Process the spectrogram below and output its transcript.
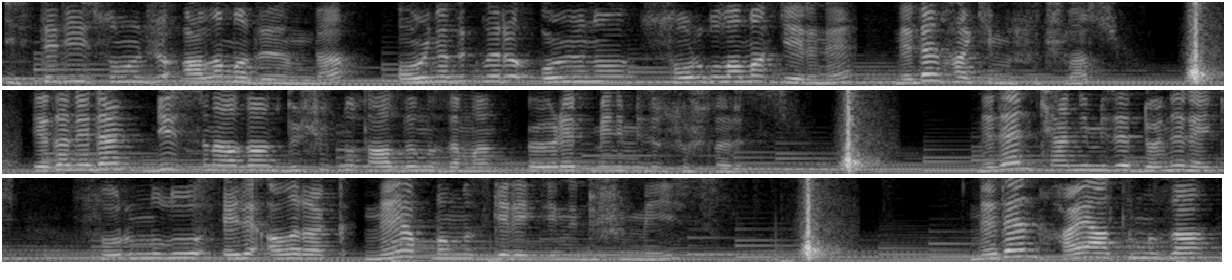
istediği sonucu alamadığında oynadıkları oyunu sorgulamak yerine neden hakimi suçlar? Ya da neden bir sınavdan düşük not aldığımız zaman öğretmenimizi suçlarız? Neden kendimize dönerek sorumluluğu ele alarak ne yapmamız gerektiğini düşünmeyiz? Neden hayatımıza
